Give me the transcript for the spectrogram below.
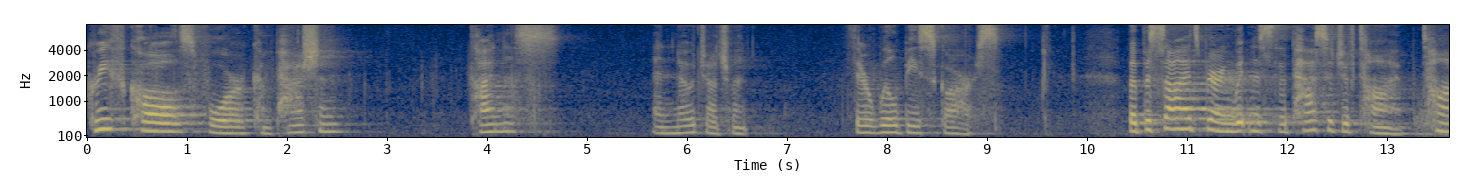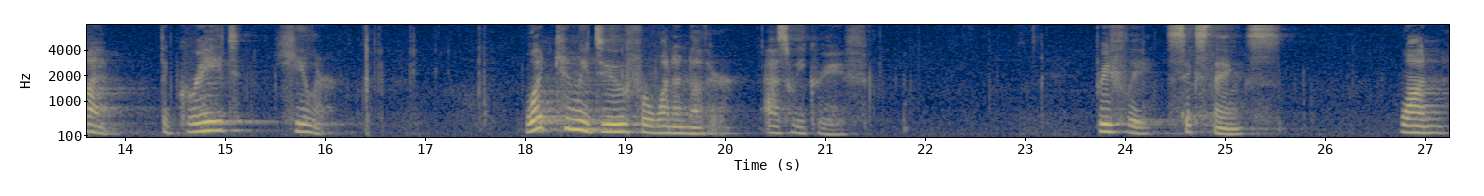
Grief calls for compassion, kindness, and no judgment there will be scars. But besides bearing witness to the passage of time, time, the great healer, what can we do for one another as we grieve? Briefly, six things. One,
